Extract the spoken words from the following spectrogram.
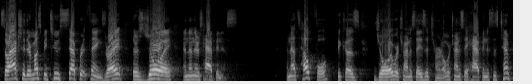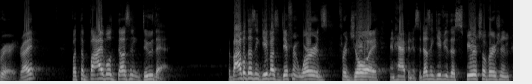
so actually there must be two separate things, right? There's joy and then there's happiness. And that's helpful because joy, we're trying to say, is eternal. We're trying to say happiness is temporary, right? But the Bible doesn't do that. The Bible doesn't give us different words for joy and happiness. It doesn't give you the spiritual version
